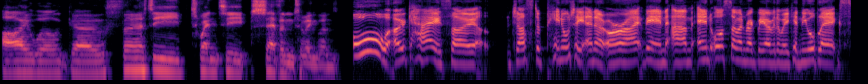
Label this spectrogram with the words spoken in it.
I will go 30 27 to England. Oh, okay. So just a penalty in it. All right, then. Um, and also in rugby over the weekend, the All Blacks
